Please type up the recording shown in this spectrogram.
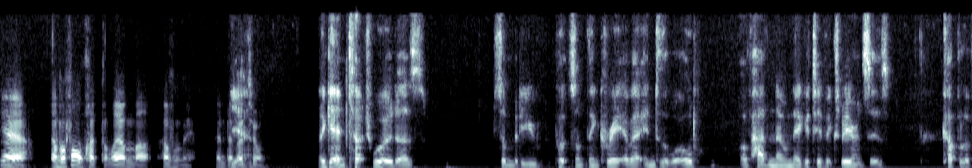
Yeah, and we've all had to learn that, haven't we? Individual. Again, touch wood as somebody who put something creative out into the world. I've had no negative experiences. A couple of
